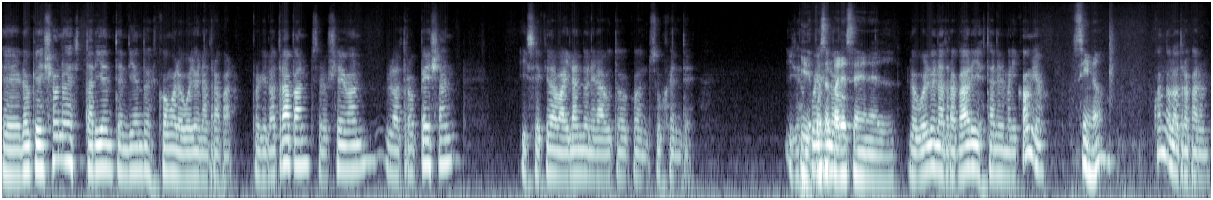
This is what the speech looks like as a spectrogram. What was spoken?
Eh, lo que yo no estaría entendiendo es cómo lo vuelven a atrapar. Porque lo atrapan, se lo llevan, lo atropellan y se queda bailando en el auto con su gente. Y después, Y después lo, aparece en el. lo vuelven a atrapar y está en el manicomio. Sí, ¿no? ¿Cuándo lo atraparon?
